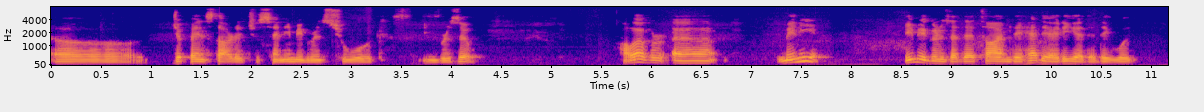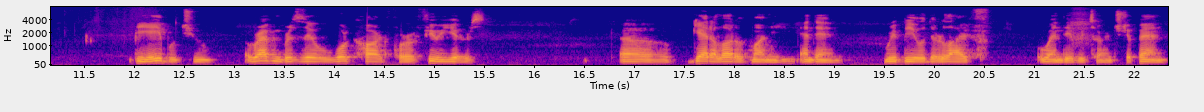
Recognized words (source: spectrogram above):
uh, Japan started to send immigrants to work in Brazil. However, uh, many immigrants at that time they had the idea that they would be able to arrive in Brazil, work hard for a few years, uh, get a lot of money, and then rebuild their life when they return to Japan.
